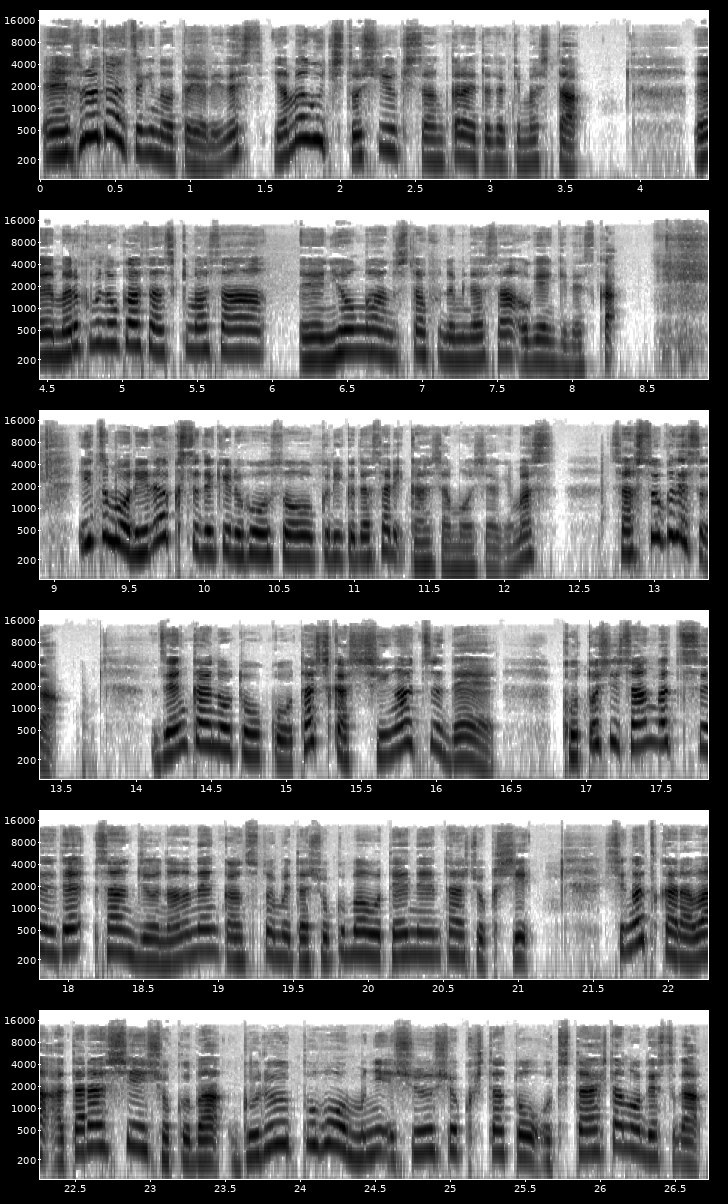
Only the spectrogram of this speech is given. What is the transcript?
えーそれでは次のお便りです。山口俊之さんからいただきました。えー、丸組のお母さん、すきまさん、えー日本語版のスタッフの皆さん、お元気ですか？いつもリラックスできる放送をお送りくださり、感謝申し上げます。早速ですが、前回の投稿、確か4月で、今年3月生で37年間勤めた職場を定年退職し、4月からは新しい職場、グループホームに就職したとお伝えしたのですが、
